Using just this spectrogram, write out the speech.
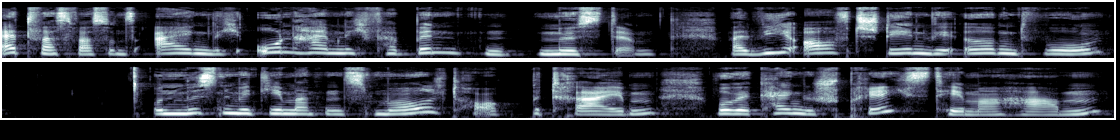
Etwas, was uns eigentlich unheimlich verbinden müsste, weil wie oft stehen wir irgendwo und müssen mit jemandem Smalltalk betreiben, wo wir kein Gesprächsthema haben,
